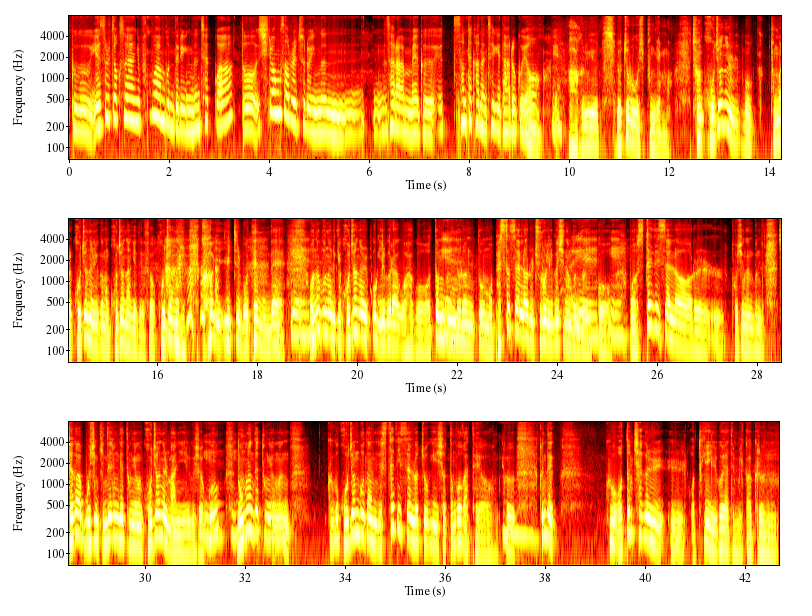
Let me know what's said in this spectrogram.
그 예술적 소양이 풍부한 분들이 읽는 책과 또 실용서를 주로 읽는 사람의 그 선택하는 책이 다르고요. 예. 아, 그럼 요, 여쭤보고 싶은 게 뭐, 전 고전을 뭐, 정말 고전을 읽으면 고전하게 돼서 고전을 거의 읽질 못했는데 예. 어느 분은 이렇게 고전을 꼭 읽으라고 하고 어떤 예. 분들은 또뭐 베스트셀러를 주로 읽으시는 분도 예, 있고 예. 뭐 스테디셀러를 보시는 분들 제가 모신 김대중 대통령은 고전을 많이 읽으셨고 예, 예. 노무현 대통령은 그거 고전보다는 이제 스테디셀러 쪽이셨던 것 같아요. 음. 그 근데 그 어떤 책을 읽- 어떻게 읽어야 됩니까? 그런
